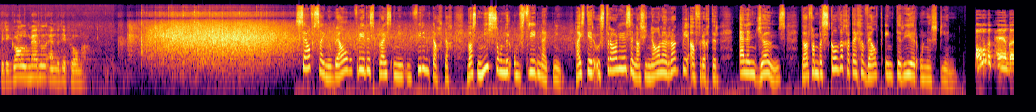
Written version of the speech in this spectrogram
with a gold medal and a diploma. Selfs sy Nobel Vredesprys in 1984 was nie sonder omstredenheid nie. Hy is deur Australië se nasionale rugby-afrigter, Alan Jones, daarvan beskuldig dat hy geweld en terreur ondersteun. Oliver Tambo,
